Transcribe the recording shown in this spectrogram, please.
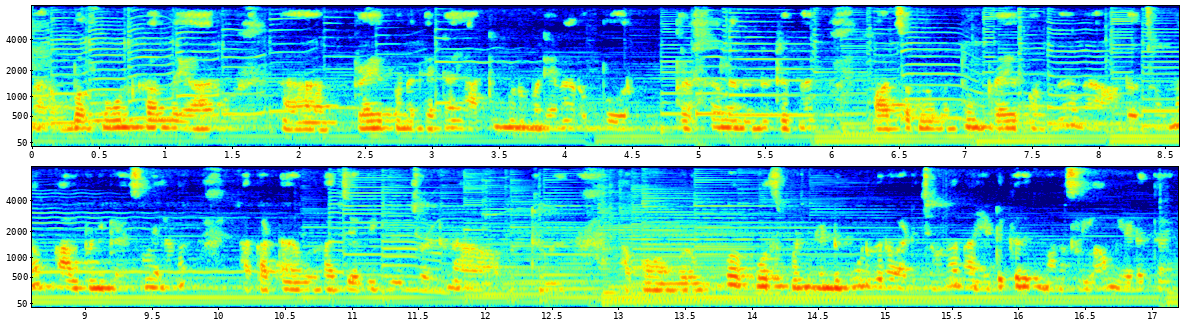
நான் ரொம்ப ஃபோன் காலில் யாரும் ப்ரேயர் பண்ண கேட்டால் அட்டன் பண்ண மாட்டேன் ரொம்ப ஒரு ப்ரெஷரில் நின்றுட்டு இருப்பேன் வாட்ஸ்அப்பில் மட்டும் ப்ரேயர் பண்ணுவேன் நான் ஆண்டவர் சொன்னால் கால் பண்ணி பேசுவேன் இல்லைன்னா நான் கரெக்டாக ஜெபிக்குன்னு சொல்லிட்டு நான் விட்டுருவேன் அப்போ அவங்க ரொம்ப ஃபோர்ஸ் பண்ணி ரெண்டு மூணு தடவை அடித்தோன்னா நான் எடுக்கிறதுக்கு மனசு இல்லாமல் எடுத்தேன்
